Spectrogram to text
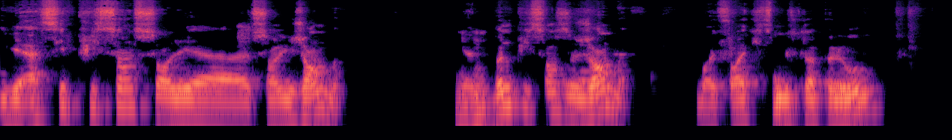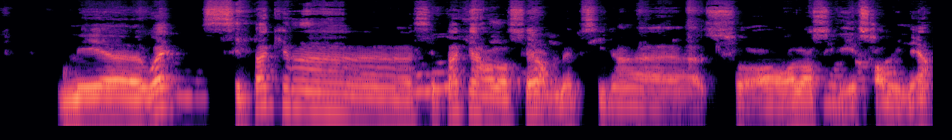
Il est assez puissant sur les, euh, sur les jambes. Il a une mhm. bonne puissance de jambes. Bon, il faudrait qu'il se muscle un peu le haut. Mais euh, ouais, c'est pas qu'un, c'est pas qu'un relanceur, même s'il a en relance il est extraordinaire.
